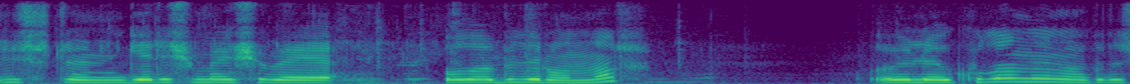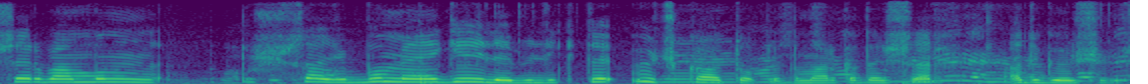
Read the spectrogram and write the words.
Üstün, gelişmiş ve olabilir onlar. Öyle kullanın arkadaşlar. Ben bunun sadece bu MG ile birlikte 3K topladım arkadaşlar. Hadi görüşürüz.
